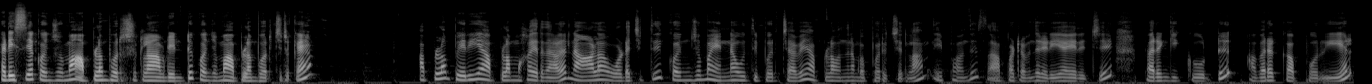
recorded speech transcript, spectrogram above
கடைசியாக கொஞ்சமாக அப்பளம் பொரிச்சிக்கலாம் அப்படின்ட்டு கொஞ்சமாக அப்பளம் பொரிச்சிருக்கேன். அப்பளம் பெரிய அப்பளமாக இருந்தனால நாளாக உடச்சிட்டு கொஞ்சமாக எண்ணெய் ஊற்றி பொரிச்சாவே அப்பளம் வந்து நம்ம பொரிச்சிடலாம். இப்போ வந்து சாப்பாட்டை வந்து ரெடி ஆயிடுச்சு பரங்கி கூட்டு அவரைக்காய் பொரியல்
